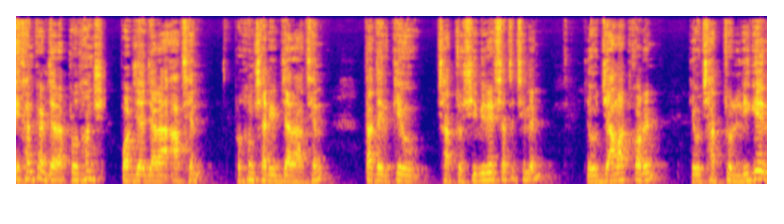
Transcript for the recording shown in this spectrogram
এখানকার যারা প্রধান পর্যায়ে যারা আছেন, প্রথম সারির যারা আছেন, তাদের কেউ ছাত্র শিবিরের সাথে ছিলেন, কেউ জামাত করেন, কেউ ছাত্র লীগের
